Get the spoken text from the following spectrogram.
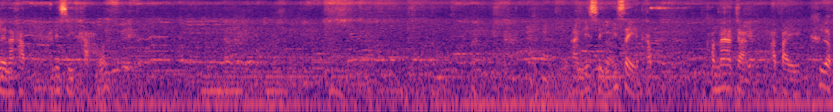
เลยนะครับ อันนี้สีขาว นี้สีพิเศษครับ เขาน่าจะเอาไปเคลือบ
